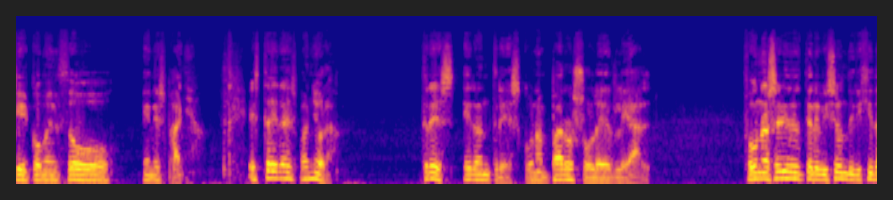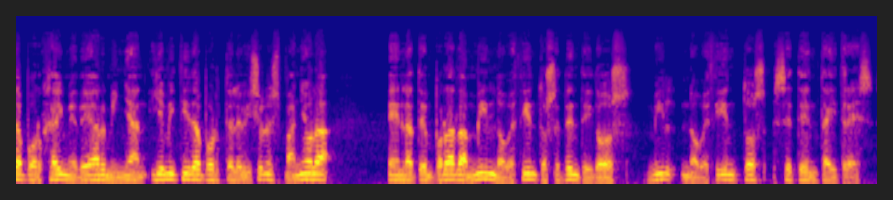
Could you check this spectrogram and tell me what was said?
que comenzó en España. Esta era española. Tres eran tres, con Amparo Soler Leal. Fue una serie de televisión dirigida por Jaime de Armiñán y emitida por Televisión Española en la temporada 1972-1973.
